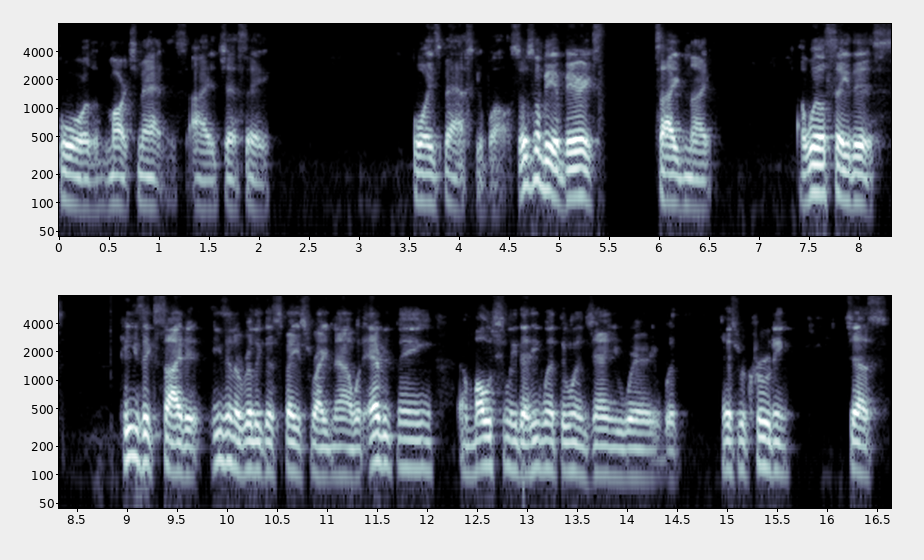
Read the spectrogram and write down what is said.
for the March Madness IHSA boys basketball. So it's going to be a very exciting night. I will say this: he's excited. He's in a really good space right now with everything emotionally that he went through in January with his recruiting. Just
